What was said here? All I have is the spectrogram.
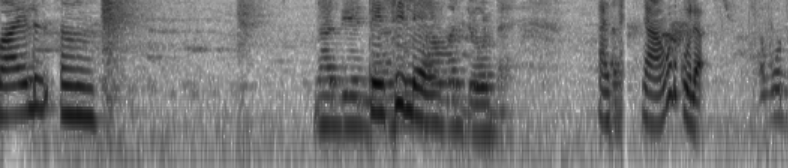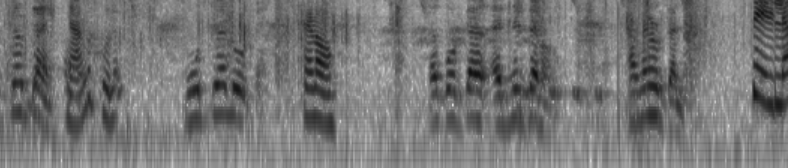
വായിൽ ടേസ്റ്റില്ലേ ഞാൻ കൊടുക്കൂല. ഞാൻ കൊടുക്കൂല. വേണോ? തരില്ല.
